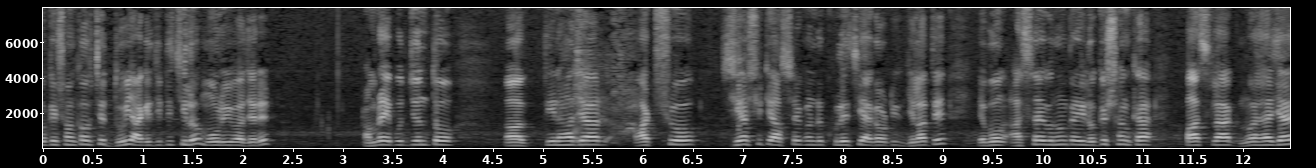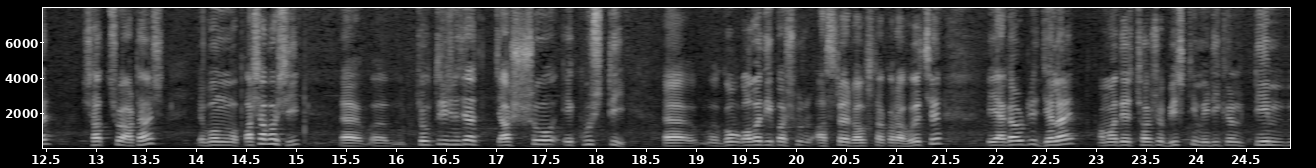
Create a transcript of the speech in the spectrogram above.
লোকের সংখ্যা হচ্ছে দুই, আগে যেটি ছিল মৌলভীবাজারের। আমরা এ পর্যন্ত তিন হাজার আটশো ছিয়াশিটি আশ্রয়কেন্দ্র খুলেছি এগারোটি জেলাতে এবং আশ্রয় গ্রহণকারী লোকের সংখ্যা পাঁচ লাখ নয় হাজার সাতশো আঠাশ এবং পাশাপাশি চৌত্রিশ হাজার চারশো একুশটি গবাদি পশুর আশ্রয়ের ব্যবস্থা করা হয়েছে। এই এগারোটি জেলায় আমাদের ছয়শো বিশটি মেডিকেল টিম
